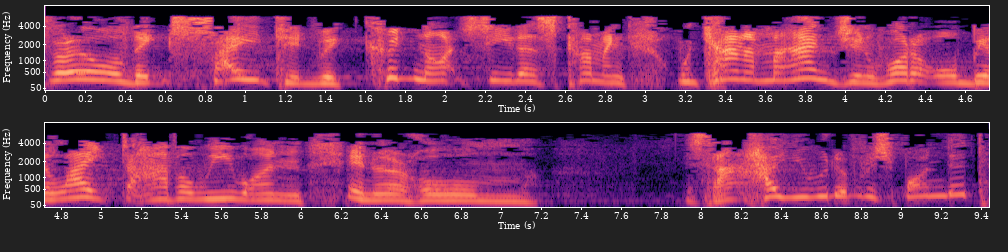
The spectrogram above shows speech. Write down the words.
thrilled, excited. We could not see this coming. We can't imagine what it will be like to have a wee one in our home. Is that how you would have responded?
